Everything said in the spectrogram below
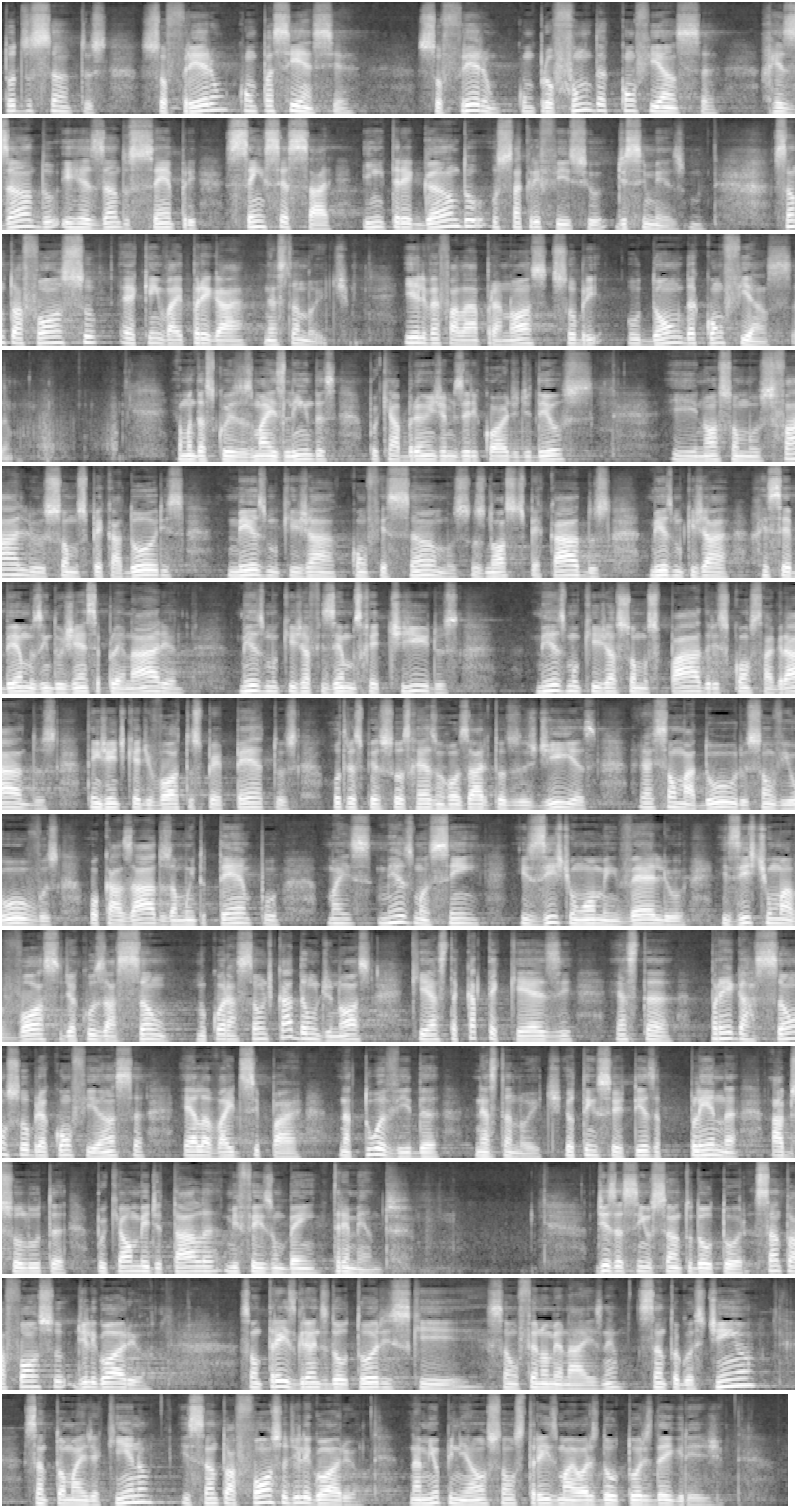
todos os santos sofreram com paciência, sofreram com profunda confiança rezando e rezando sempre, sem cessar, entregando o sacrifício de si mesmo. Santo Afonso é quem vai pregar nesta noite. E ele vai falar para nós sobre o dom da confiança. É uma das coisas mais lindas, porque abrange a misericórdia de Deus. E nós somos falhos, somos pecadores, mesmo que já confessamos os nossos pecados, mesmo que já recebemos indulgência plenária, mesmo que já fizemos retiros, mesmo que já somos padres consagrados, tem gente que é de votos perpétuos, outras pessoas rezam o rosário todos os dias, já são maduros, são viúvos ou casados há muito tempo, Mas mesmo assim, existe um homem velho, existe uma voz de acusação no coração de cada um de nós que esta catequese, esta pregação sobre a confiança, ela vai dissipar na tua vida nesta noite. Eu tenho certeza plena, absoluta, porque ao meditá-la me fez um bem tremendo. Diz assim o santo doutor, Santo Afonso de Ligório. São três grandes doutores que são fenomenais, né? Santo Agostinho, Santo Tomás de Aquino e Santo Afonso de Ligório. Na minha opinião, são os três maiores doutores da igreja.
